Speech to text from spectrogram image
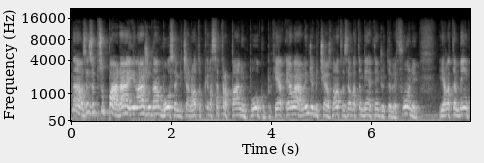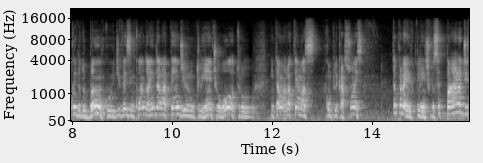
Não, às vezes eu preciso parar e ir lá ajudar a moça a emitir a nota, porque ela se atrapalha um pouco, porque ela, além de emitir as notas, ela também atende o telefone e ela também cuida do banco e de vez em quando ainda ela atende um cliente ou outro. Então ela tem umas complicações. Então, peraí, cliente, você para de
